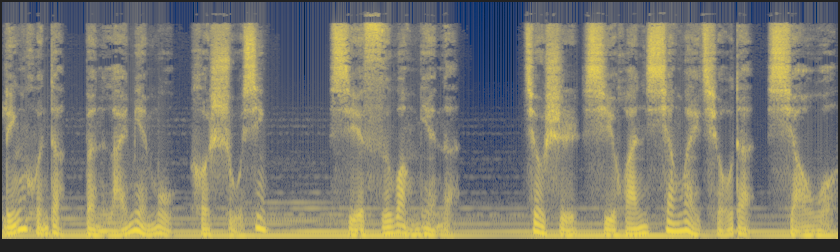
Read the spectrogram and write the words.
灵魂的本来面目和属性。邪思妄念呢？就是喜欢向外求的小我，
